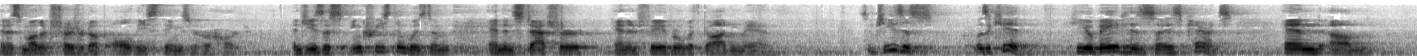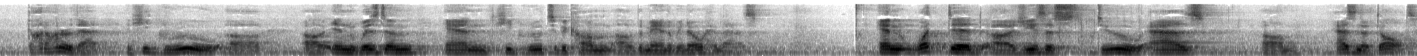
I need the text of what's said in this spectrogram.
And his mother treasured up all these things in her heart. And Jesus increased in wisdom and in stature and in favor with God and man. So Jesus was a kid. He obeyed his, uh, his parents. And um, God honored that. And he grew uh, uh, in wisdom and he grew to become uh, the man that we know him as. And what did uh, Jesus do as, um, as an adult?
